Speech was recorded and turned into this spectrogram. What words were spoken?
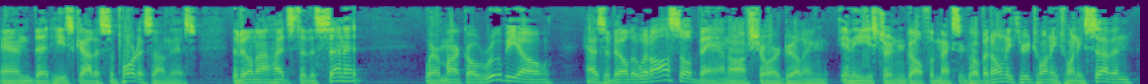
and that he's got to support us on this. The bill now heads to the Senate where Marco Rubio has a bill that would also ban offshore drilling in the eastern Gulf of Mexico, but only through 2027.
